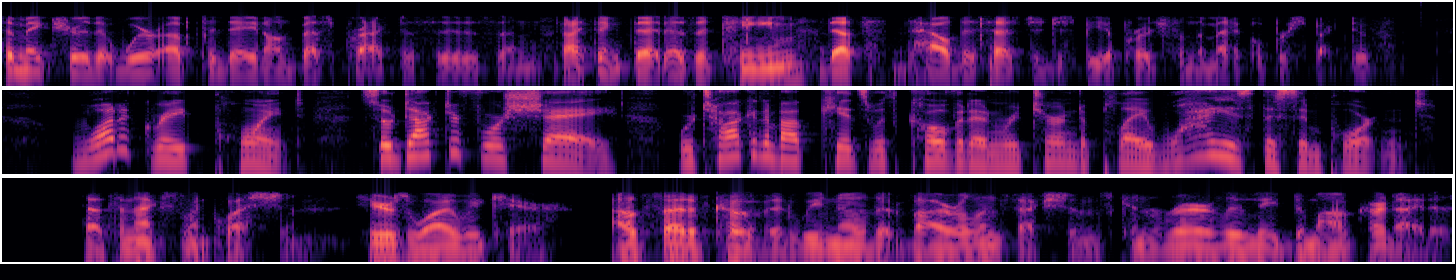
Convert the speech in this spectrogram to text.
to make sure that we're up to date on best practices. And I think that as a team, that's how this has to just be approached from the medical perspective. What a great point. So, Dr. Forche, we're talking about kids with COVID and return to play. Why is this important? That's an excellent question. Here's why we care. Outside of COVID, we know that viral infections can rarely lead to myocarditis,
